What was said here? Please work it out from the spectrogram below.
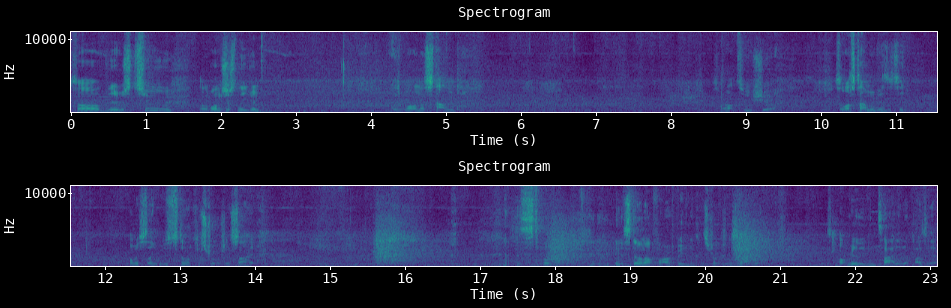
So there's two, well, one's just leaving. There's one on the stand. I'm not too sure. So last time we visited, obviously it was still a construction site. it's still not it's still not far off being a construction site. It's not really been tidied up, has it?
